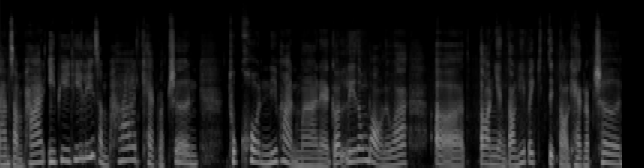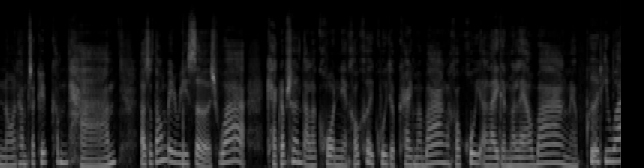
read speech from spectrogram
การสัมภาษณ์ EP ที่ลี่สัมภาษณ์แขกรับเชิญ ทุกคนที่ผ่านมาเนี่ยก็ลี่ต้องบอกเลยว่าออตอนอย่างตอนที่ไปติดต่อแขกรับเชิญเนาะทำสคริปต์คำถาม เราจะต้องไปรีเสิร์ชว่าแขกรับเชิญแต่ละคนเนี่ยเขาเคยคุยกับใครมาบ้างเขาคุยอะไรกันมาแล้วบ้างนะเพื่อที่ว่า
